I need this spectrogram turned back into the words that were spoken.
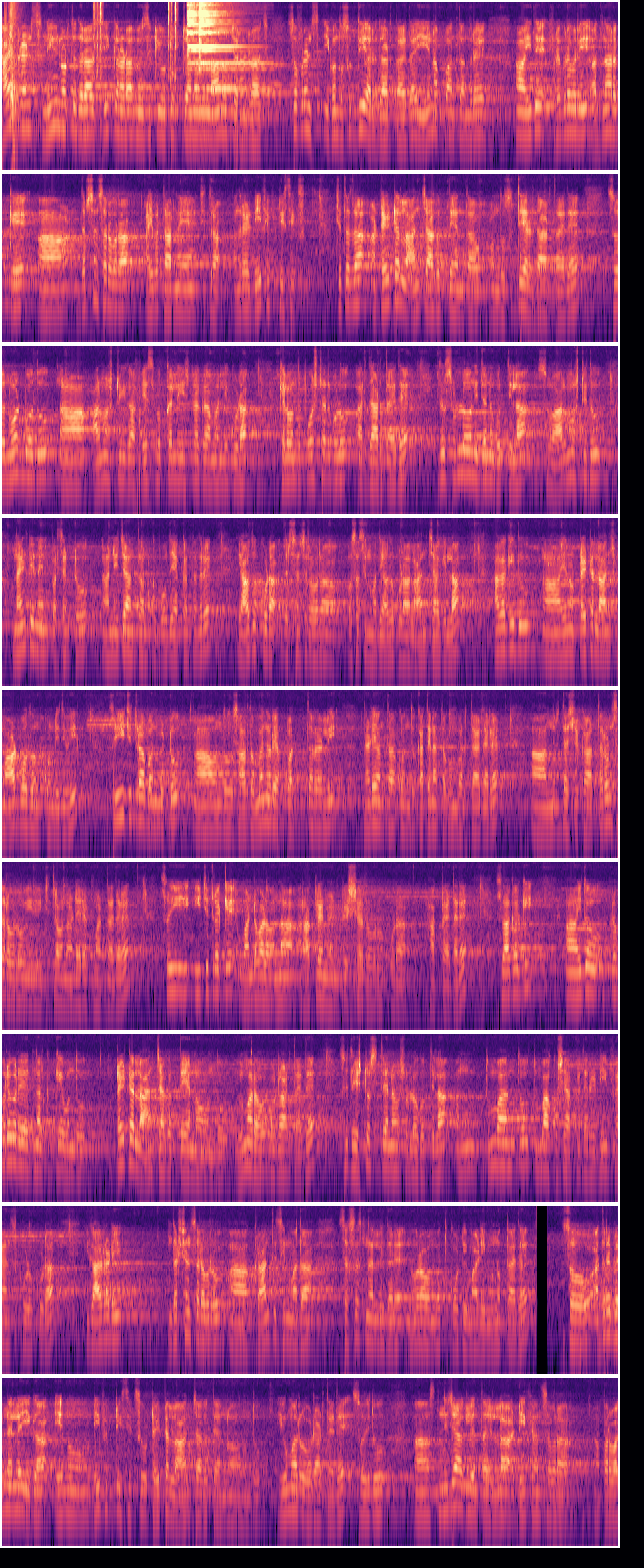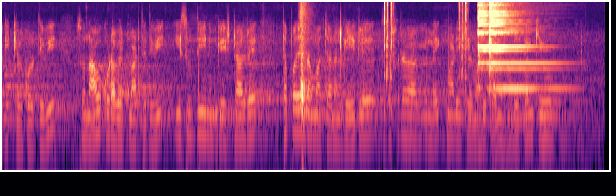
Hi friends ನೀವು ನೋಡ್ತಿದ್ದೀರಾ C Kannada music YouTube channel ನಾನು ಚರಣ್ ರಾಜ್ ಸೊ ಫ್ರೆಂಡ್ಸ್ ಈಗೊಂದು ಸುದ್ದಿ ಹರಿದಾಡ್ತಾ ಇದೆ. ಏನಪ್ಪ ಅಂತಂದರೆ ಇದೇ ಫೆಬ್ರವರಿ ಹದಿನಾರಕ್ಕೆ ದರ್ಶನ್ ಸರ್ ಅವರ ಐವತ್ತಾರನೇ ಚಿತ್ರ, ಅಂದರೆ ಡಿ ಫಿಫ್ಟಿ ಸಿಕ್ಸ್ ಚಿತ್ರದ ಟೈಟಲ್ ಲಾಂಚ್ ಆಗುತ್ತೆ ಅಂತ ಒಂದು ಸುದ್ದಿ ಹರಿದಾಡ್ತಾ ಇದೆ. ಸೊ ನೋಡ್ಬೋದು ಆಲ್ಮೋಸ್ಟ್ ಈಗ ಫೇಸ್ಬುಕ್ಕಲ್ಲಿ ಇನ್ಸ್ಟಾಗ್ರಾಮಲ್ಲಿ ಕೂಡ ಕೆಲವೊಂದು ಪೋಸ್ಟರ್ಗಳು ಹರಿದಾಡ್ತಾ ಇದೆ. ಇದು ಸುಳ್ಳು ನಿಜನೂ ಗೊತ್ತಿಲ್ಲ. ಸೊ ಆಲ್ಮೋಸ್ಟ್ ಇದು ನೈಂಟಿ ನೈನ್ ಪರ್ಸೆಂಟು ನಿಜ ಅಂತ ಅನ್ಕೋಬೋದು. ಯಾಕಂತಂದರೆ, ಯಾವುದೂ ಕೂಡ ದರ್ಶನ್ ಸರ್ ಅವರ ಹೊಸ ಸಿನಿಮಾದ ಯಾವುದೂ ಕೂಡ ಲಾಂಚ್ ಆಗಿಲ್ಲ ಹಾಗಾಗಿ ಇದು ಏನು ಟೈಟಲ್ ಲಾಂಚ್ ಮಾಡ್ಬೋದು ಅಂದ್ಕೊಂಡಿದ್ದೀವಿ ಸೊ ಈ ಚಿತ್ರ ಬಂದುಬಿಟ್ಟು ಒಂದು ಸಾವಿರದ ಒಂಬೈನೂರ ಎಪ್ಪತ್ತರಲ್ಲಿ ನಡೆಯುವಂಥ ಒಂದು ಕಥೆನ ತೊಗೊಂಬರ್ತಾ ಇದ್ದಾರೆ. ನಿರ್ದೇಶಕ ತರುಣ್ ಸರ್ ಅವರು ಈ ಚಿತ್ರವನ್ನು ಡೈರೆಕ್ಟ್ ಮಾಡ್ತಾ ಇದ್ದಾರೆ. ಸೊ ಈ ಈ ಚಿತ್ರಕ್ಕೆ ಬಂಡವಾಳವನ್ನು ರಾಕ್ಲೈನ್ ವೆಂಕಟೇಶ್ವರ್ ಅವರು ಕೂಡ ಹಾಕ್ತಾ ಇದ್ದಾರೆ. ಸೊ ಹಾಗಾಗಿ ಇದು ಫೆಬ್ರವರಿ ಹದಿನಾಲ್ಕಕ್ಕೆ ಒಂದು ಟೈಟಲ್ ಲಾಂಚ್ ಆಗುತ್ತೆ ಅನ್ನೋ ಒಂದು ವಿಮರ ಓಡಾಡ್ತಾ ಇದೆ. ಸೊ ಇದು ಎಷ್ಟು ಸತ್ಯನೋ ಸುಳ್ಳು ಗೊತ್ತಿಲ್ಲ. ಒಂದು ತುಂಬ ಅಂತೂ ತುಂಬ ಖುಷಿ ಆಗ್ತಿದ್ದಾರೆ ಡಿ ಫ್ಯಾನ್ಸ್ಗಳು ಕೂಡ ಈಗ ಆಲ್ರೆಡಿ ದರ್ಶನ್ ಸರ್ ಅವರು ಕ್ರಾಂತಿ ಸಿನಿಮಾದ ಸಕ್ಸಸ್ನಲ್ಲಿದ್ದಾರೆ ನೂರ ಒಂಬತ್ತು ಕೋಟಿ ಮಾಡಿ ಮುನ್ನುಗ್ತಾ ಇದೆ. ಸೊ ಅದರ ಬೆನ್ನಲ್ಲೇ ಈಗ ಏನು D fifty six title launch ಆಗುತ್ತೆ ಅನ್ನೋ ಒಂದು ಹ್ಯೂಮರ್ ಓಡಾಡ್ತಾ ಇದೆ. ಸೊ ಇದು ನಿಜ ಆಗಲಿ ಅಂತ ಎಲ್ಲ ಡಿ ಫ್ಯಾನ್ಸ್ ಅವರ ಪರವಾಗಿ ಕೇಳ್ಕೊಳ್ತೀವಿ. ಸೊ ನಾವು ಕೂಡ ವೇಟ್ ಮಾಡ್ತಿದ್ದೀವಿ. ಈ ಸುದ್ದಿ ನಿಮಗೆ ಇಷ್ಟ ಆದರೆ ತಪ್ಪದೇ ನಮ್ಮ ಚಾನಲ್ಗೆ ಈಗಲೇ ಸಬ್ಸ್ಕ್ರೈಬ್ ಆಗಿ ಲೈಕ್ ಮಾಡಿ ಶೇರ್ ಮಾಡಿ ಕಾಮೆಂಟ್ ಮಾಡಿ. Thank you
